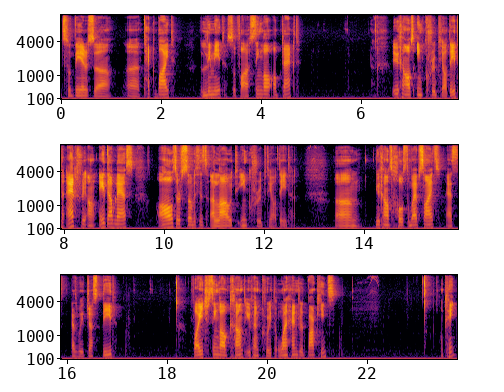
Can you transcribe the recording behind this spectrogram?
so there's a, a byte limit so for a single object. You can also encrypt your data. Actually on AWS all the services allow you to encrypt your data. Um, you can also host websites as as we just did for each single account you can create 100 buckets okay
